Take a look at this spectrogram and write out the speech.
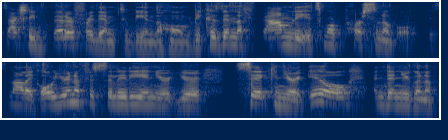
it's actually better for them to be in the home because then the family it's more personable it's not like oh you're in a facility and you're you're sick and you're ill and then you're going to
